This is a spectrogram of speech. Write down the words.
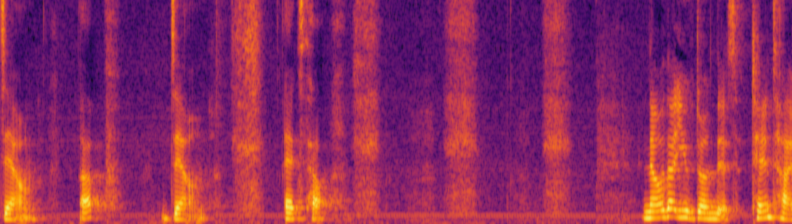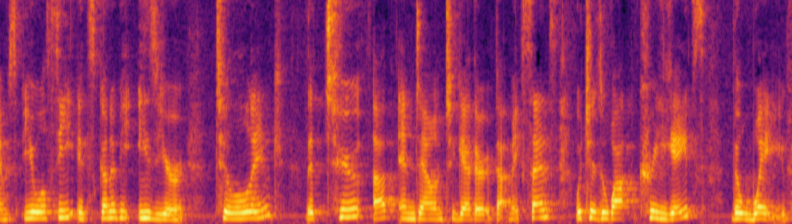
down, up, down. Exhale. Now that you've done this 10 times, you will see it's gonna be easier to link the two up and down together, if that makes sense, which is what creates the wave.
